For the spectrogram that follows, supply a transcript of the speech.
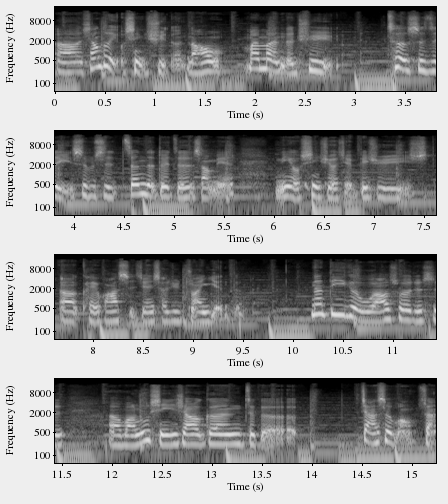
呃，相对有兴趣的，然后慢慢的去测试自己是不是真的对这上面你有兴趣，而且必须呃可以花时间下去钻研的。那第一个我要说的就是，呃，网络行销跟这个架设网站。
